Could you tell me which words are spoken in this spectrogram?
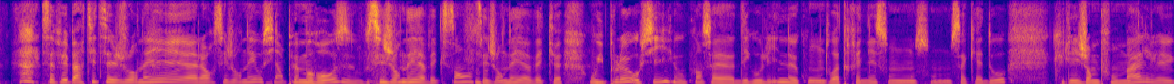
ça fait partie de ces journées, alors ces journées aussi un peu moroses, ou ces journées avec sang, ces journées avec euh, où il pleut aussi, ou quand ça dégouline, qu'on doit traîner son, sac à dos, que les jambes font mal.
